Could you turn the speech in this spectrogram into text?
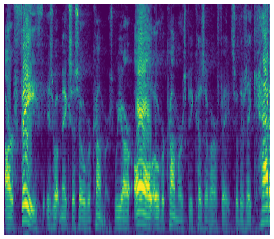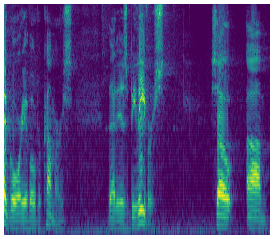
our faith is what makes us overcomers. We are all overcomers because of our faith. So there's a category of overcomers that is believers. So um,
